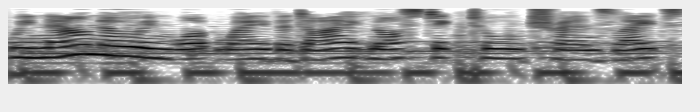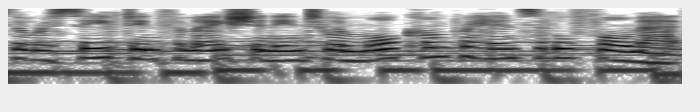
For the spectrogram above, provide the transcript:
We now know in what way the diagnostic tool translates the received information into a more comprehensible format.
